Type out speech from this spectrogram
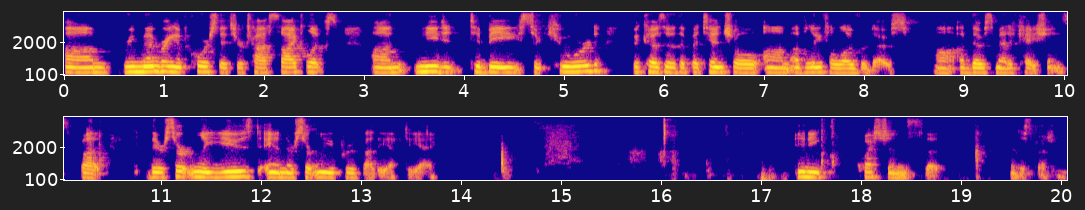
Um, remembering, of course, that your tricyclics um, needed to be secured because of the potential um, of lethal overdose uh, of those medications. But they're certainly used and they're certainly approved by the FDA. Any questions that or discussion?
